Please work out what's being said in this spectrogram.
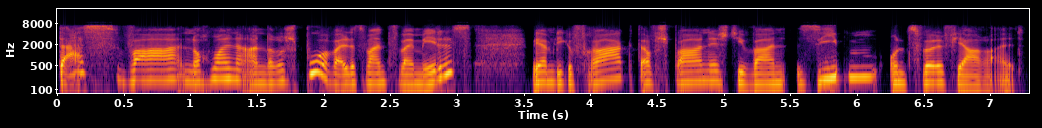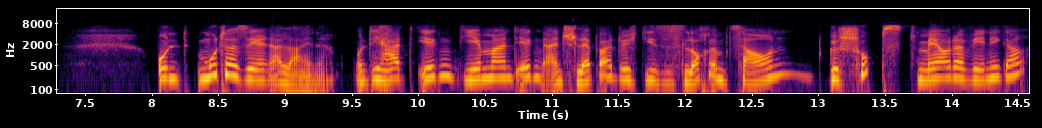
das war nochmal eine andere Spur, weil das waren zwei Mädels. Wir haben die gefragt auf Spanisch, die waren sieben und zwölf Jahre alt. Und Mutterseelen alleine. Und die hat irgendjemand, irgendein Schlepper durch dieses Loch im Zaun geschubst, mehr oder weniger.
